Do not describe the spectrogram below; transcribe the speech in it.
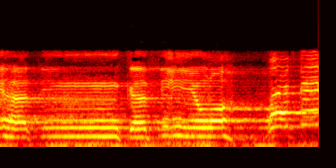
وفاكهة كثيرة. وفاكهة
